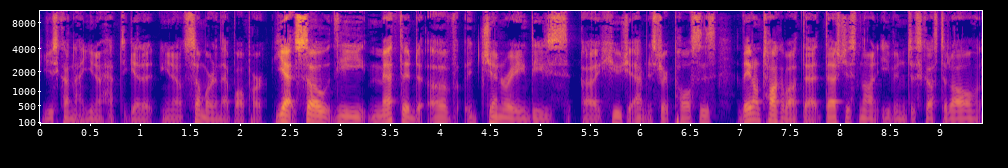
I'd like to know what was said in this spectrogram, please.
You just kind of, you know, have to get it, you know, somewhere in that ballpark. Yeah. So the method of generating these uh, huge atmospheric pulses. They don't talk about that. That's just not even discussed at all.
